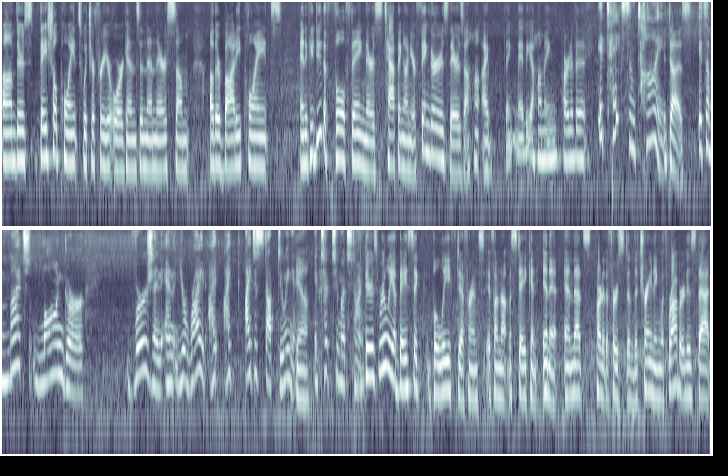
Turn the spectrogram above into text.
um, there's facial points, which are for your organs, and then there's some other body points. And if you do the full thing, there's tapping on your fingers. There's a, I think maybe a humming part of it. It takes some time. It does. It's a much longer version, and you're right. I, I, I just stopped doing it. Yeah. It took too much time. There's really a basic belief difference, if I'm not mistaken, in it, and that's part of the first of the training with Robert. Is that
